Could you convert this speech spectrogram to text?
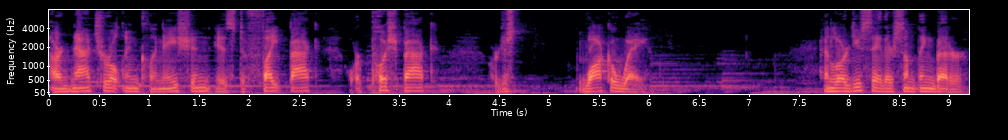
our natural inclination is to fight back or push back or just walk away. And Lord, you say there's something better.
